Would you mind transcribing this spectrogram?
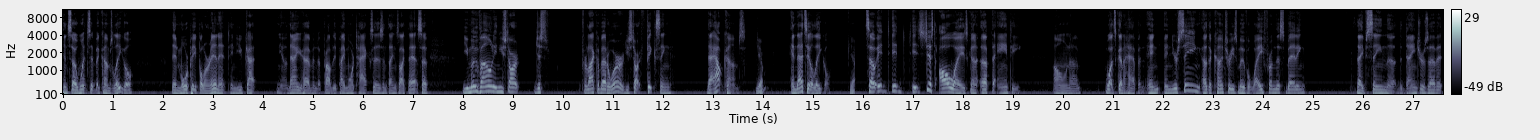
and so once it becomes legal, then more people are in it, and you've got you know now you're having to probably pay more taxes and things like that. So you move on and you start just, for lack of a better word, you start fixing the outcomes, Yep. and that's illegal. Yep. So it it it's just always going to up the ante on uh, what's going to happen, and and you're seeing other countries move away from this betting. They've seen the the dangers of it,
